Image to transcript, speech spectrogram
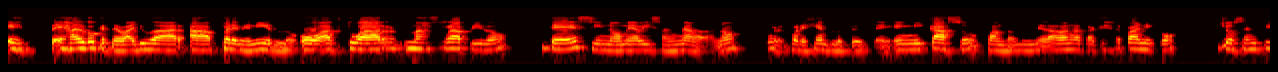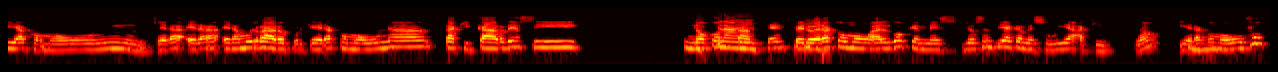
es, algo que te va a ayudar a prevenirlo o a actuar más rápido de si no me avisan nada, ¿no? Por, ejemplo, en mi caso, cuando a mí me daban ataques de pánico, yo sentía como un, era, era, era muy raro porque era como una taquicardia así, no constante, pero era como algo que me, yo sentía que me subía aquí, ¿no? Y era como un fu.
